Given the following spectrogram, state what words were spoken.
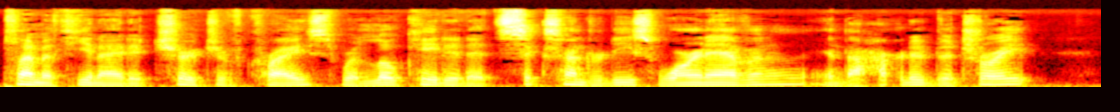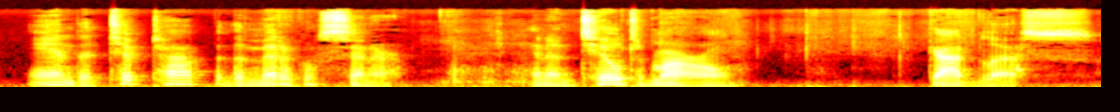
Plymouth United Church of Christ. We're located at 600 East Warren Avenue in the heart of Detroit and the tip top of the Medical Center. And until tomorrow, God bless.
